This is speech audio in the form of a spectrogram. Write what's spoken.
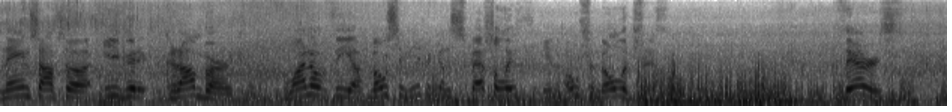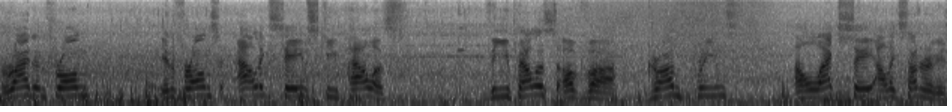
named after Igor Gramberg, one of the uh, most significant specialists in oceanology. There's right in front, in front, Alexeyevsky Palace, the palace of uh, Grand Prince Alexei Alexandrovich.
